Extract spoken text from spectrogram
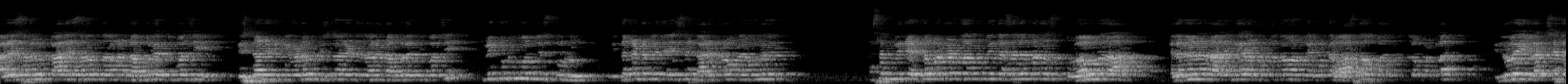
కాళేశ్వరం కాళేశ్వరం ద్వారా డబ్బులు ఎత్తిపోసి కృష్ణారెడ్డికి ఇవ్వడం కృష్ణారెడ్డి ద్వారా డబ్బులు ఎత్తిపోసి మీ కుటుంబం తీసుకోండు ఇంతకంటే మీరు చేసిన కార్యక్రమం ఏమున్నది? అసలు మీరు ఎట్లా మాట్లాడుతున్నారు మీకు అసలు ఏమైనా స్పృహ ఉన్నదా? తెలంగాణ రాజకీయాల పట్ల లేకుంటే వాస్తవ పరిస్థితుల పట్ల ఇరవై లక్షల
